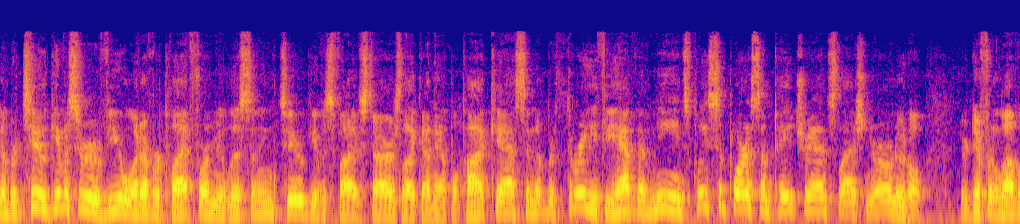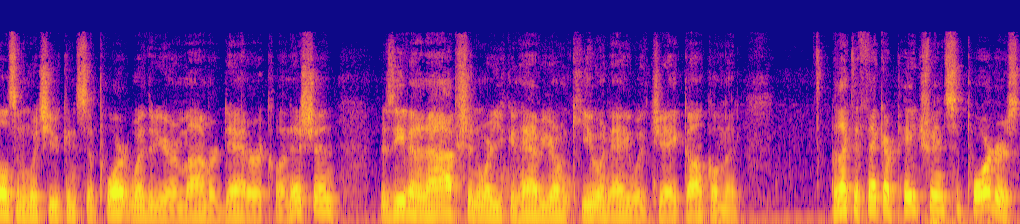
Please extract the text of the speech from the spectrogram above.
Number two, give us a review on whatever platform you're listening to. Give us five stars like on Apple Podcasts. And number three, if you have the means, please support us on Patreon slash Neuronoodle. There are different levels in which you can support, whether you're a mom or dad or a clinician. There's even an option where you can have your own Q&A with Jay Gunkelman. I'd like to thank our Patreon supporters.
